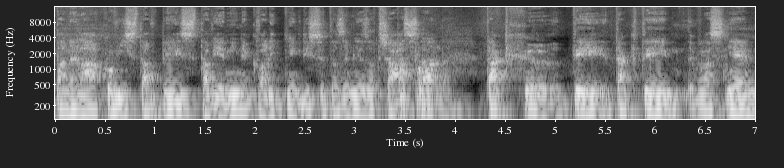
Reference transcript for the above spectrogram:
panelákové stavby stavěný nekvalitně, když se ta země zatřásla, tak eh, ty, tak ty vlastně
